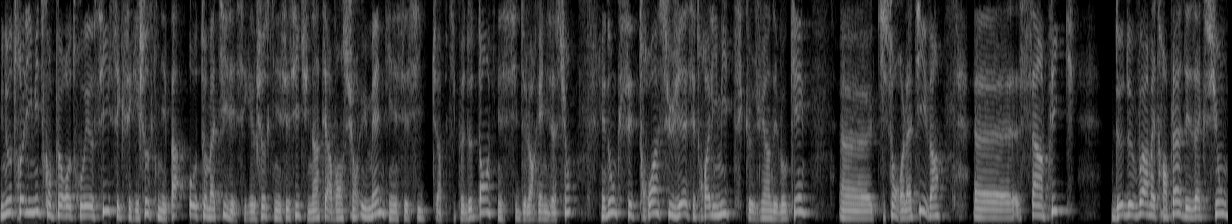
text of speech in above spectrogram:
Une autre limite qu'on peut retrouver aussi, c'est que c'est quelque chose qui n'est pas automatisé. C'est quelque chose qui nécessite une intervention humaine, qui nécessite un petit peu de temps, qui nécessite de l'organisation. Et donc ces trois sujets, ces trois limites que je viens d'évoquer, euh, qui sont relatives, hein, euh, ça implique de devoir mettre en place des actions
